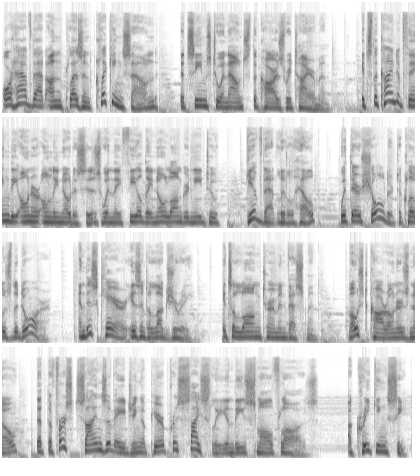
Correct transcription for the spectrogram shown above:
or have that unpleasant clicking sound that seems to announce the car's retirement. It's the kind of thing the owner only notices when they feel they no longer need to give that little help with their shoulder to close the door. And this care isn't a luxury. It's a long-term investment. Most car owners know that the first signs of aging appear precisely in these small flaws. A creaking seat,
